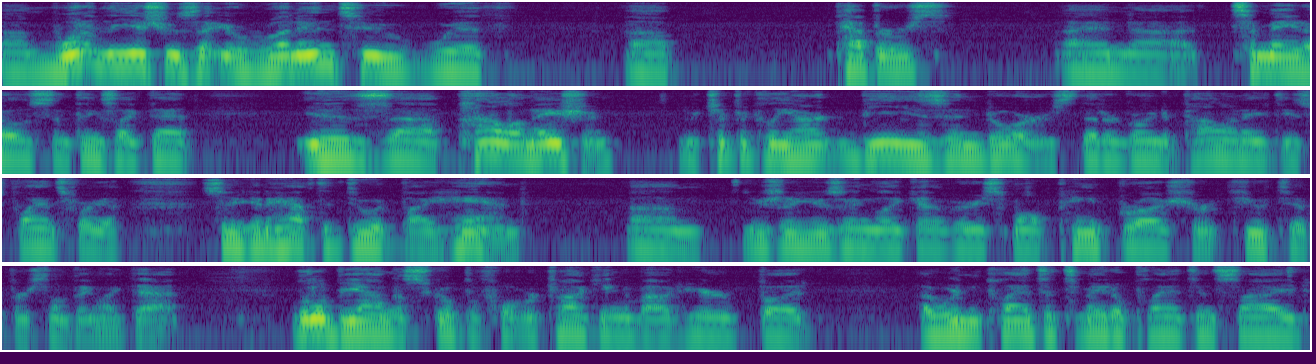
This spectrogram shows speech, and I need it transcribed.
Um, one of the issues that you'll run into with uh, peppers and uh, tomatoes and things like that is uh, pollination. There typically aren't bees indoors that are going to pollinate these plants for you, so you're going to have to do it by hand, um, usually using like a very small paintbrush or Q-tip or something like that. A little beyond the scope of what we're talking about here, but I wouldn't plant a tomato plant inside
